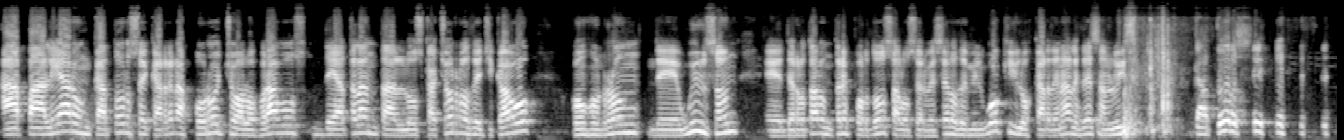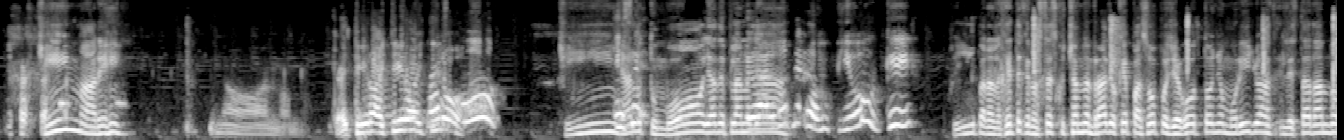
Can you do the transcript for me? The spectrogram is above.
apalearon 14 carreras por 8 a los Bravos de Atlanta. Los Cachorros de Chicago, con jonrón de Wilson, eh, derrotaron 3 por 2 a los Cerveceros de Milwaukee. Los Cardenales de San Luis, 14. Chin, Mari. No, no, no. Hay tiro, hay tiro, hay tiro. Chin, ya Ese- lo tumbó, ya de plano ¿Pero ya. algo se rompió o qué? Sí, para la gente que nos está escuchando en radio, ¿qué pasó? Pues llegó Toño Murillo y le está dando,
